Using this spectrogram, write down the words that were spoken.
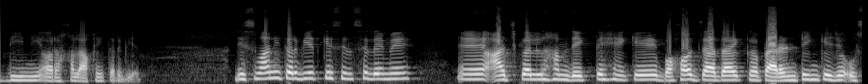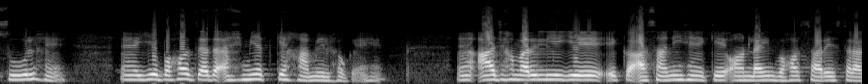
दीनी और अखलाक़ी तरबियत। जिस्मानी तरबियत के सिलसिले में आजकल हम देखते हैं कि बहुत ज़्यादा एक पेरेंटिंग के जो असूल हैं ये बहुत ज़्यादा अहमियत के हामिल हो गए हैं। आज हमारे लिए ये एक आसानी है कि ऑनलाइन बहुत सारे इस तरह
